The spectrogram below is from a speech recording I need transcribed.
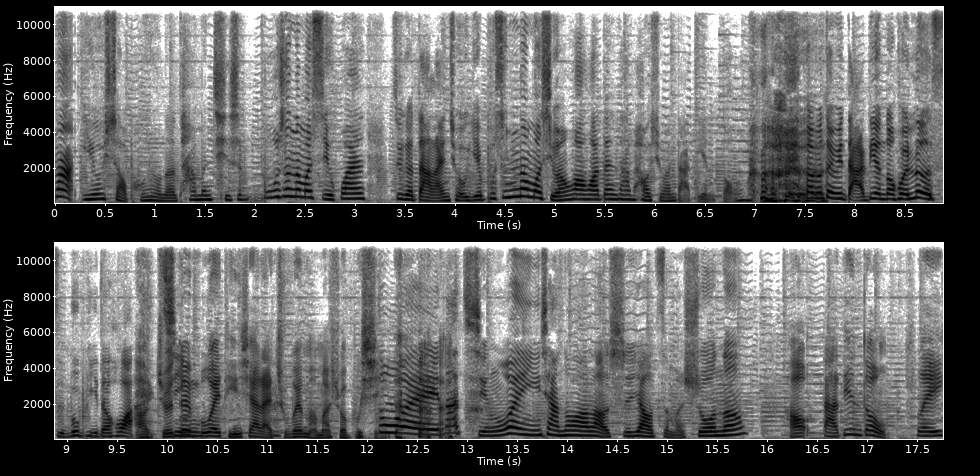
那也有小朋友呢，他们其实不是那么喜欢这个打篮球，也不是那么喜欢画画，但是他们好喜欢打电动。他们对于打电动会乐此不疲的话，啊，绝对不会停下来，除非妈妈说不行。对，那请问一下，诺瓦老师要怎么说呢？好，打电动 play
